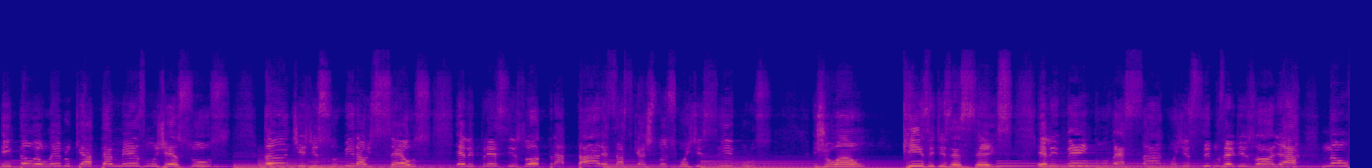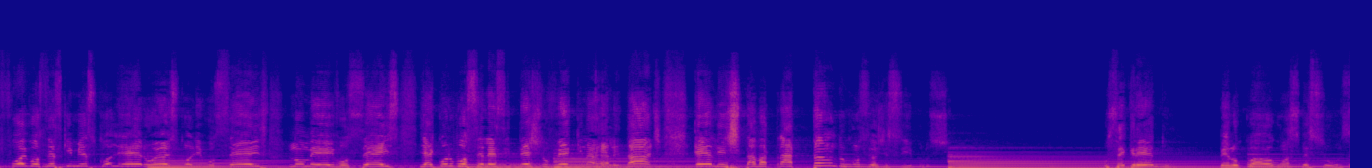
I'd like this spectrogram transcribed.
Então eu lembro que até mesmo Jesus, antes de subir aos céus, ele precisou tratar essas questões com os discípulos. João 15, 16, ele vem conversar com os discípulos, ele diz: Olha, não foi vocês que me escolheram, eu escolhi vocês, nomeei vocês. E aí, quando você lê esse texto, vê que na realidade ele estava tratando com seus discípulos. O segredo pelo qual algumas pessoas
